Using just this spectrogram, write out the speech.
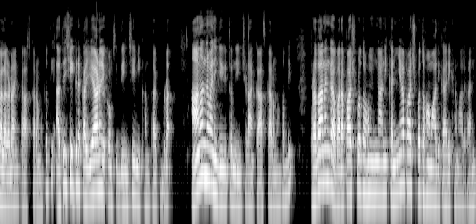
కలగడానికి ఆస్కారం ఉంటుంది. అతి శీఘ్ర కళ్యాణ యోగం సిద్ధించి మీకు అంతా కూడా ఆనందమైన జీవితం జీవించడానికి ఆస్కారం ఉంటుంది. ప్రధానంగా వరపాశుపత హోమం కానీ కన్యాపాశుపత హోమాది కార్యక్రమాలు కానీ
